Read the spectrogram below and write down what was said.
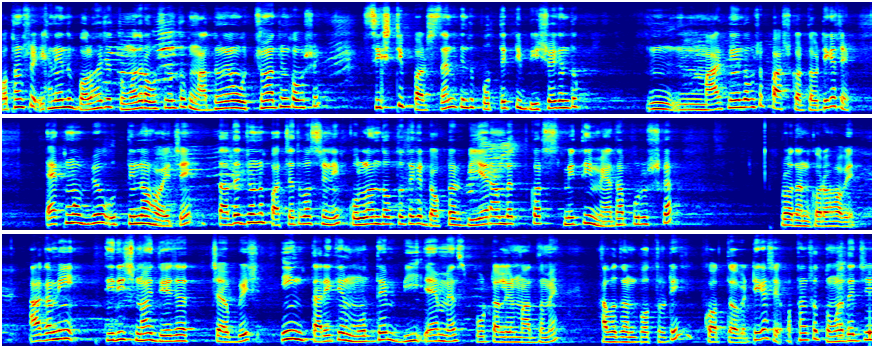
প্রথমশ এখানে কিন্তু বলা হয়েছে তোমাদের অবশ্যই কিন্তু মাধ্যমিক এবং উচ্চ মাধ্যমিক অবশ্যই সিক্সটি পার্সেন্ট কিন্তু প্রত্যেকটি বিষয়ে কিন্তু মার্ক নিয়ে কিন্তু অবশ্যই পাস করতে হবে, ঠিক আছে? একমত উত্তীর্ণ হয়েছে। তাদের জন্য পাশ্চাত্য শ্রেণি কল্যাণ দপ্তর থেকে ডক্টর বি আর আম্বেদকর স্মৃতি মেধা পুরস্কার প্রদান করা হবে। আগামী তিরিশ নয় দুই হাজার চব্বিশ ইং তারিখের মধ্যে বিএমএস পোর্টালের মাধ্যমে আবেদনপত্রটি করতে হবে, ঠিক আছে? অর্থাংশ তোমাদের যে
